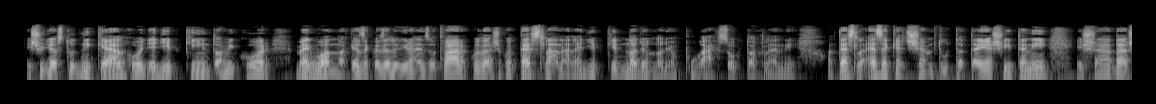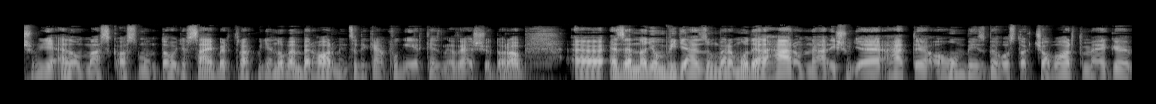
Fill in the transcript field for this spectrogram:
és ugye azt tudni kell, hogy egyébként amikor megvannak ezek az előirányzott várakozások, a Teslánál egyébként nagyon-nagyon puhák szoktak lenni. A Tesla ezeket sem tudta teljesíteni, és ráadásul ugye Elon Musk azt mondta, hogy a Cybertruck ugye november 30-án fog érkezni az első darab. Ezen nagyon vigyázzunk, mert a Model 3-nál is ugye hát a Homebase-ből hoztak csavart, meg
